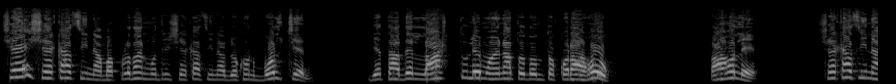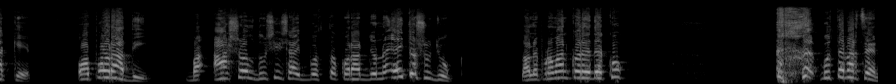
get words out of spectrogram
সেই শেখ হাসিনা বা প্রধানমন্ত্রী শেখ হাসিনা যখন বলছেন যে তাদের লাশ তুলে ময়নাতদন্ত করা হোক, তাহলে শেখ হাসিনাকে অপরাধী বা আসল দোষী সাব্যস্ত করার জন্য এই তো সুযোগ। তাহলে প্রমাণ করে দেখুক। বুঝতে পারছেন?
